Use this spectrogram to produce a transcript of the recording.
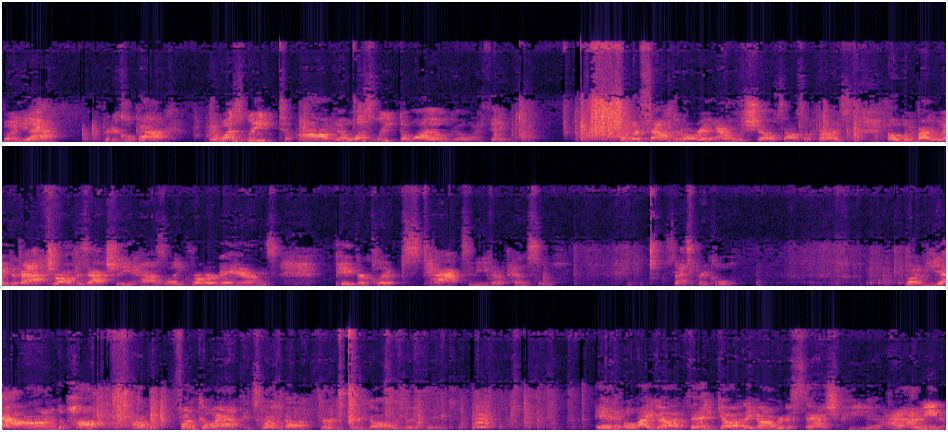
But yeah, pretty cool pack. It was leaked, um, it was leaked a while ago, I think. Someone found it already on the shelf, so I was surprised. Oh, and by the way, the backdrop is actually has like rubber bands, paper clips, tacks, and even a pencil. So that's pretty cool. But yeah, on the Pop, on the Funko app, it's worth about like $33, I think. And oh my god, thank god they got rid of Stashpedia. I, I mean,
